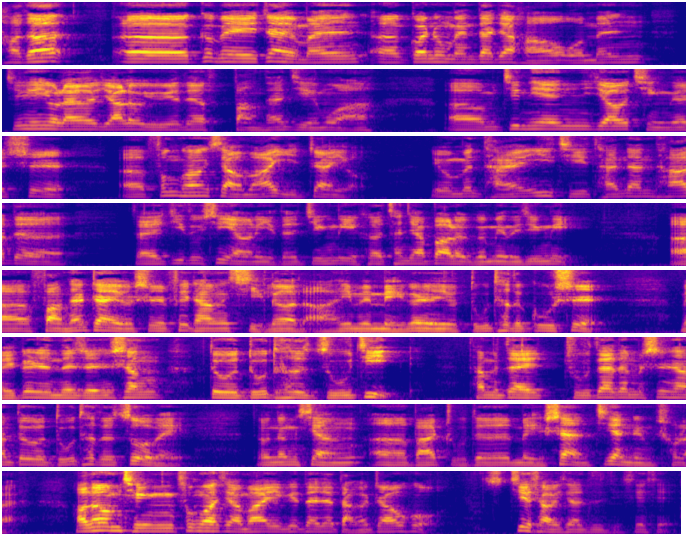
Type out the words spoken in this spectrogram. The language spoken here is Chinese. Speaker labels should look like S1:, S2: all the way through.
S1: 好的，
S2: 呃，各位战友们，呃，观众们，大家好，我们今天又来了雅鲁有约的访谈节目啊，呃，我们今天邀请的是呃疯狂小蚂蚁战友，与我们谈一起谈谈他的在基督信仰里的经历和参加爆料革命的经历。呃，访谈战友是非常喜乐的啊，因为每个人有独特的故事，每个人的人生都有独特的足迹，他们在主在他们身上都有独特的作为。都能想呃把主的美善见证出来。好的，我们请疯狂小蚂蚁给大家打个招呼，介绍一下自己，谢谢。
